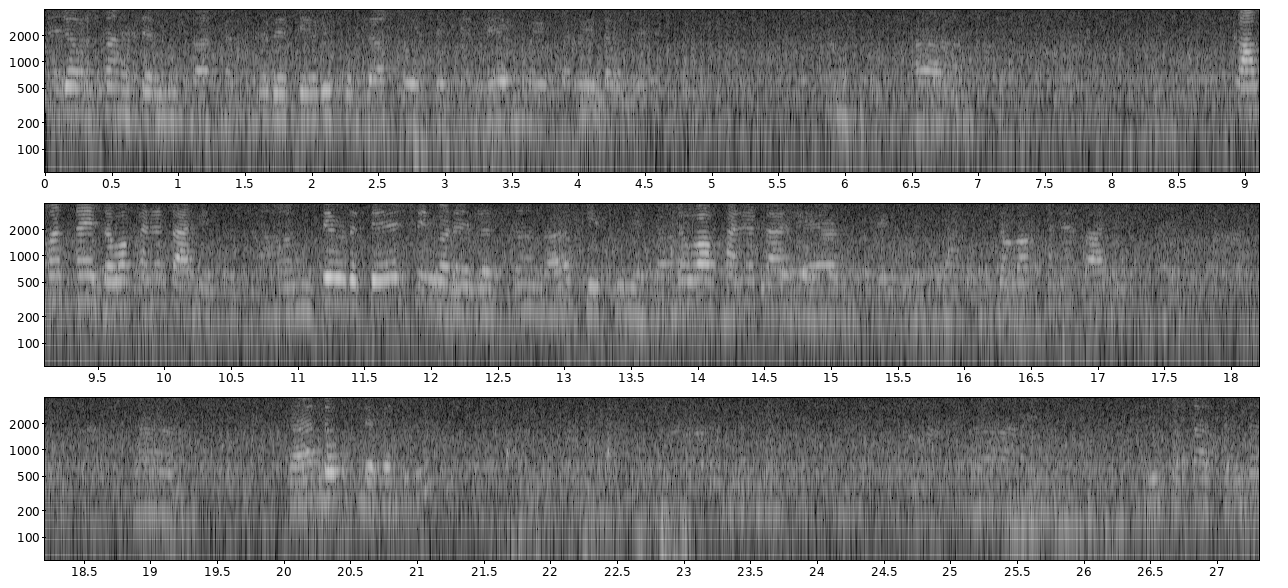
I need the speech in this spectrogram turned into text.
त्याच्यावर सांगते मग आता उद्या ते रिपोर्ट दाखवायचे त्यांना एन्जॉय करायला लावले हां. कामात नाही दवाखान्यात आहे. आणि तेवढं ते शिंगाडायला सांगा की सुनीता दवाखान्यात आहे. दवाखान्यात आहे. हां. काय आता उठल्या का तुम्ही हां कसं असेल ना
